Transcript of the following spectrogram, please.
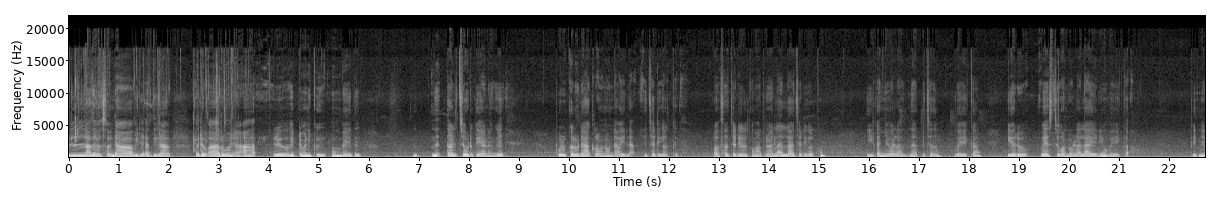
എല്ലാ ദിവസവും രാവിലെ അതിരാ ഒരു ആറ് മണി ഒരു എട്ട് മണിക്ക് മുമ്പേ ഇത് തളിച്ചു കൊടുക്കുകയാണെങ്കിൽ പുഴുക്കളുടെ ആക്രമണം ഉണ്ടാവില്ല ഈ ചെടികൾക്ക്. റോസാ ചെടികൾക്ക് മാത്രമല്ല എല്ലാ ചെടികൾക്കും ഈ കഞ്ഞിവെള്ളം നേർപ്പിച്ചതും ഉപയോഗിക്കാം. ഈ ഒരു വേസ്റ്റ് കൊണ്ടുള്ള ലായനി ഉപയോഗിക്കാം. പിന്നെ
